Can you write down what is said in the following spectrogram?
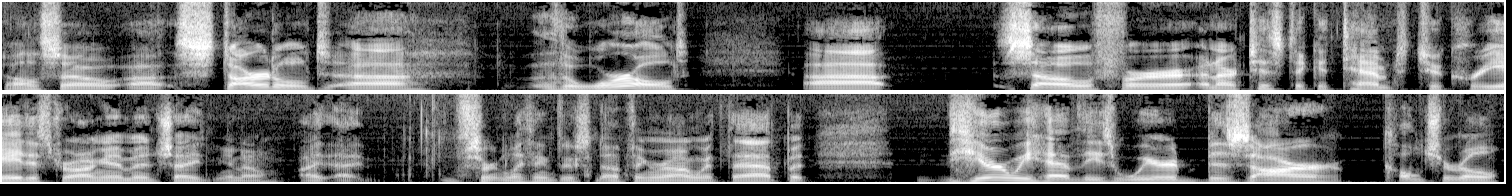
Also, uh, startled uh, the world. Uh, so, for an artistic attempt to create a strong image, I, you know, I, I certainly think there's nothing wrong with that. But here we have these weird, bizarre cultural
